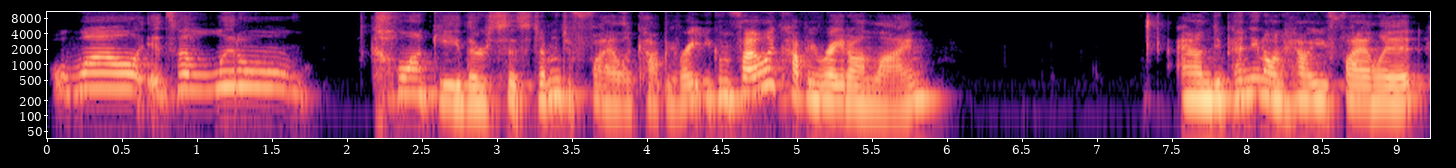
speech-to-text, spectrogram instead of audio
while it's a little clunky, their system to file a copyright, you can file a copyright online. And depending on how you file it,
